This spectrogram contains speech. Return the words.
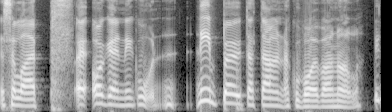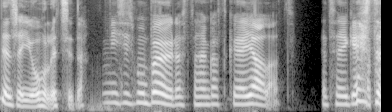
ja sellainen pff, e, oikein niin, kuin, niin pöytä täynnä kuin voi vaan olla. Miten sä juhlit sitä? Niin siis mun pöydästähän katkee jalat. Että se ei kestä.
